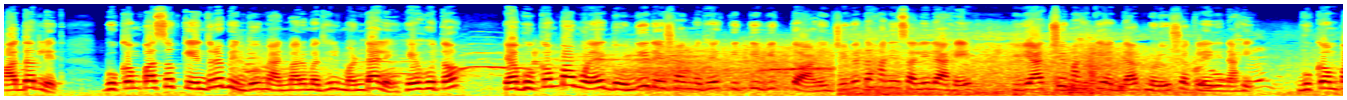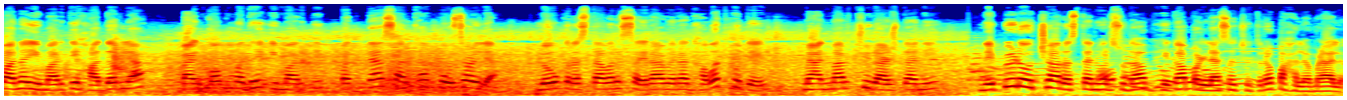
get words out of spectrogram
हादरलेत. भूकंपाचं केंद्रबिंदू म्यानमारमधील मंडाले. हे होतं या भूकंपामुळे दोन्ही देशांमध्ये किती वित्त आणि जीवितहानी झालेली आहे याची माहिती अद्याप मिळू शकलेली नाही. भूकंपानं इमारती हादरल्या बँकॉकमध्ये इमारती पत्त्यासारख्या कोसळल्या. लोक रस्त्यावर सैरावेरा धावत होते. म्यानमारची राजधानी नेपिडोच्या रस्त्यांवर सुद्धा भेगा पडल्याचं चित्र पाहायला मिळालं.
